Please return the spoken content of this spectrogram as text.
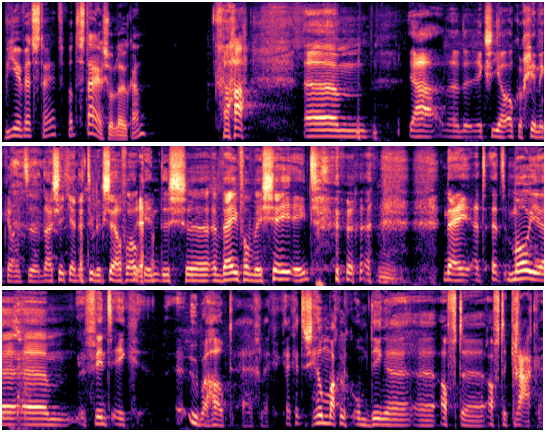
bierwedstrijd. Wat is daar zo leuk aan? Haha. Ehm, ja, ik zie jou ook al grinniken, want eh, daar zit jij natuurlijk zelf ook in. Dus eh, een wijn van WC Eend. nee, het, het mooie ehm, vind ik eh, überhaupt eigenlijk. Kijk, het is heel makkelijk om dingen af, te, af te kraken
